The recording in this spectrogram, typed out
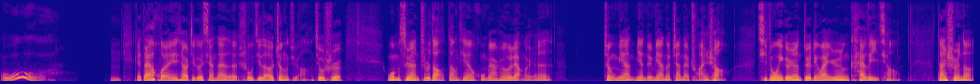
哦，嗯，给大家还原一下这个现在的收集到的证据啊，就是我们虽然知道当天湖面上有两个人正面面对面的站在船上，其中一个人对另外一个人开了一枪，但是呢。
